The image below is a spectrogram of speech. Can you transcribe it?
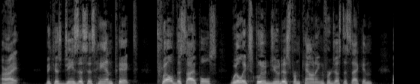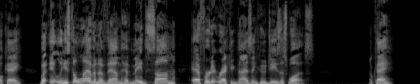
All right? Because Jesus has handpicked 12 disciples. We'll exclude Judas from counting for just a second. Okay? But at least 11 of them have made some effort at recognizing who Jesus was. Okay?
